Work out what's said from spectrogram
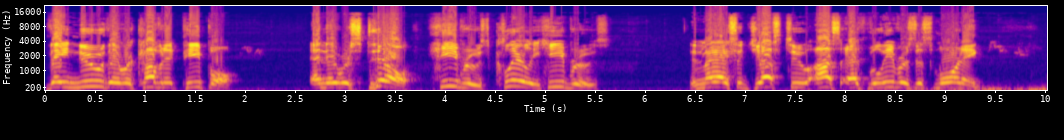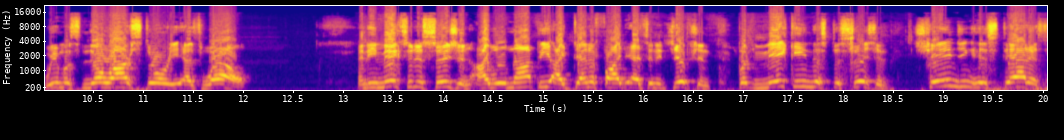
They knew they were covenant people. and they were still Hebrews, clearly Hebrews. And may I suggest to us as believers this morning, we must know our story as well. And he makes a decision I will not be identified as an Egyptian, but making this decision, changing his status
